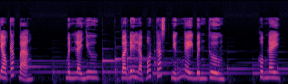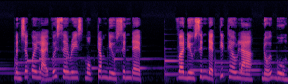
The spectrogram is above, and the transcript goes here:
Chào các bạn, mình là Như và đây là podcast những ngày bình thường. Hôm nay, mình sẽ quay lại với series 100 điều xinh đẹp. Và điều xinh đẹp tiếp theo là nỗi buồn.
